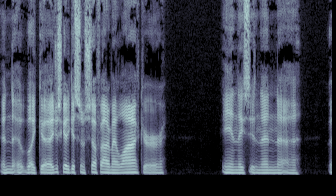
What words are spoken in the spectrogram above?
and like, I just got to get some stuff out of my locker. And they, and then, uh,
